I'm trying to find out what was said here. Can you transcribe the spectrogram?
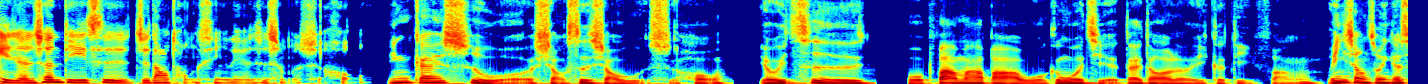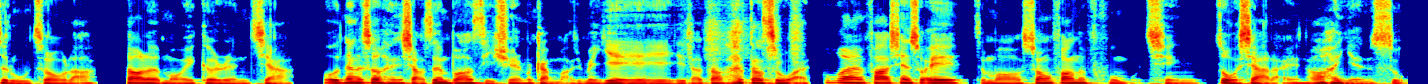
你人生第一次知道同性恋是什么时候？应该是我小四、小五的时候。有一次，我爸妈把我跟我姐带到了一个地方，印象中应该是芦洲啦。到了某一个人家，我那个时候很小，真的不知道自己去那边干嘛，就没耶耶耶到到到处玩。忽然发现说，哎，怎么双方的父母亲坐下来，然后很严肃，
